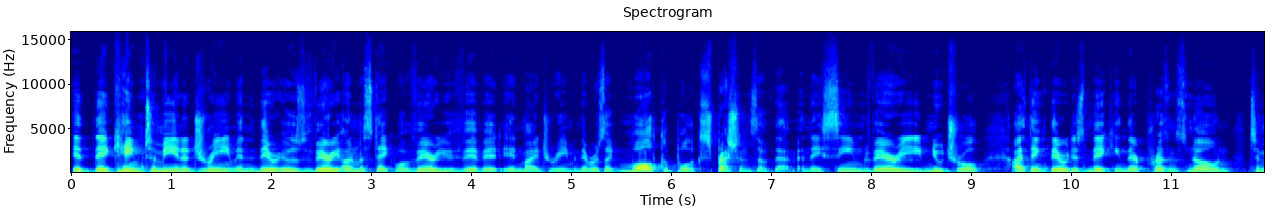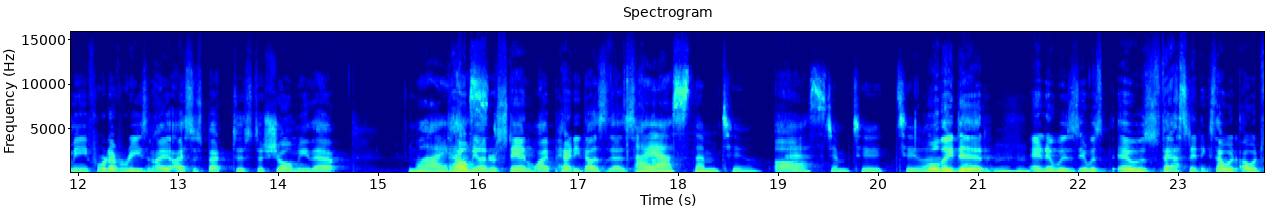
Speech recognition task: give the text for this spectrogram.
it, they came to me in a dream and they were, it was very unmistakable very vivid in my dream and there was like multiple expressions of them and they seemed very neutral i think they were just making their presence known to me for whatever reason i, I suspect just to show me that Well, I to help me understand why Pattie does this I asked them to. I asked him to. To. uh, Well, they did, Mm-hmm. and it was it was it was fascinating because I would I would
